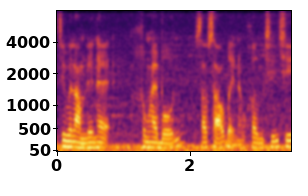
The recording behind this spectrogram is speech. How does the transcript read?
xin vui lòng liên hệ 024 66 750 99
